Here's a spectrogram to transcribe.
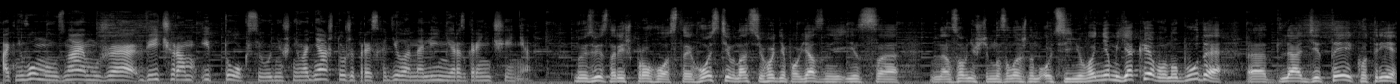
От него мы узнаем уже вечером итог сегодняшнего дня, что же происходило на линии разграничения. Ну і звісно, річ про гостей. Гості в нас сьогодні пов'язані із е, зовнішнім незалежним оцінюванням. Яке воно буде е, для дітей, котрі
